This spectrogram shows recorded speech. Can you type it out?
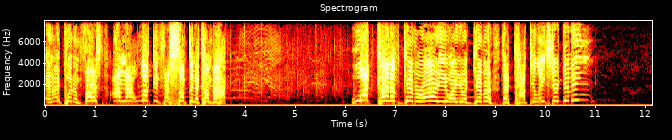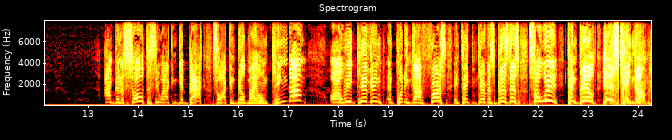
and I put him first, I'm not looking for something to come back. What kind of giver are you? Are you a giver that calculates your giving? I'm going to sow to see what I can get back so I can build my own kingdom? Are we giving and putting God first and taking care of his business so we can build his kingdom?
